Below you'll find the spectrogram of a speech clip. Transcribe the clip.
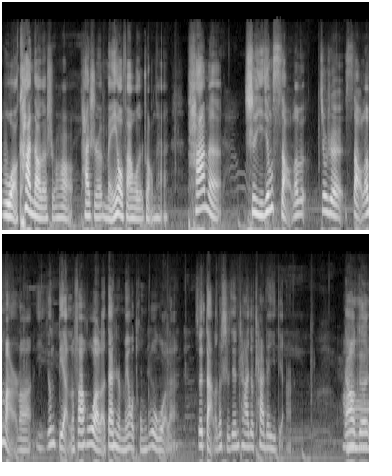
我看到的时候，它是没有发货的状态，他们是已经扫了，就是扫了码了，已经点了发货了，但是没有同步过来，所以打了个时间差，就差这一点儿。然后跟，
